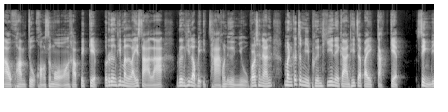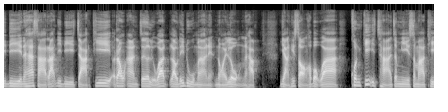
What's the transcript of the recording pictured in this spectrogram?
เอาความจุของสมองครับไปเก็บเรื่องที่มันไร้สาระ เรื่องที่เราไปอิจฉาคนอื่นอยู่ เพราะฉะนั้นมันก็จะมีพื้นที่ในการที่จะไปกักเก็บ สิ่งดีๆนะฮะสาระดีๆ จากที่เราอ่านเจอหรือว่าเราได้ดูมาเนี่ยน้อยลงนะครับ อย่างที่ 2เขาบอกว่าคนขี้อิจฉาจะมีสมาธิ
